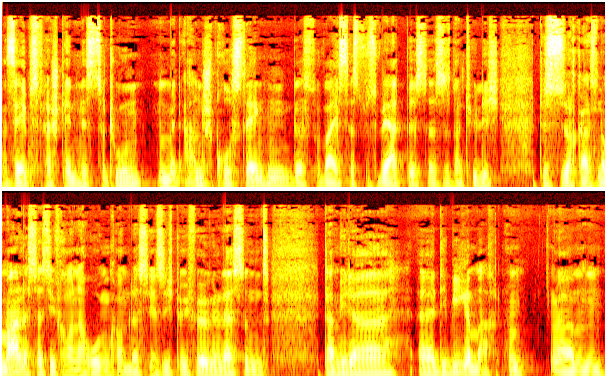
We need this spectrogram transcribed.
Selbstverständnis zu tun, mit Anspruchsdenken, dass du weißt, dass du es wert bist, dass es natürlich, dass es auch ganz normal ist, dass die Frau nach oben kommt, dass sie sich durchvögeln lässt und dann wieder äh, die Biege macht. Ne? Ähm,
